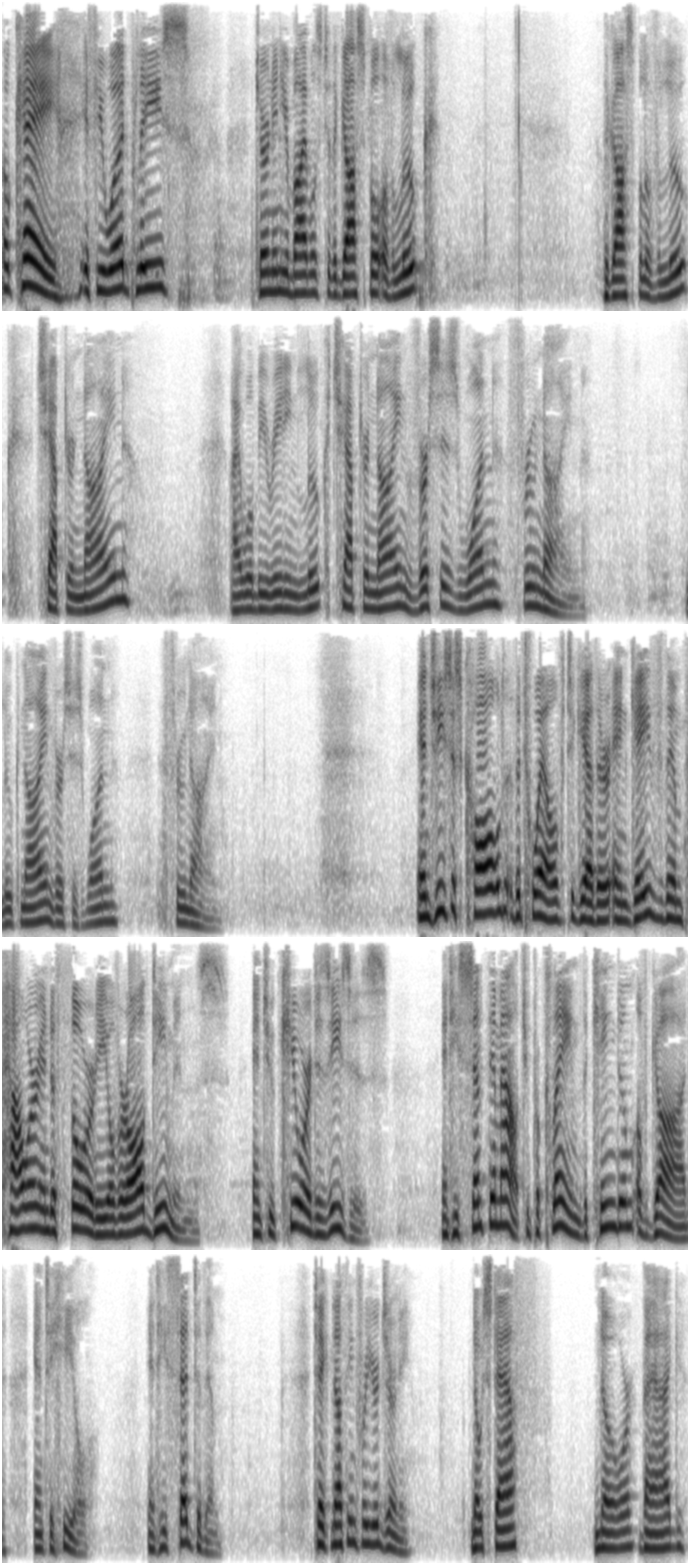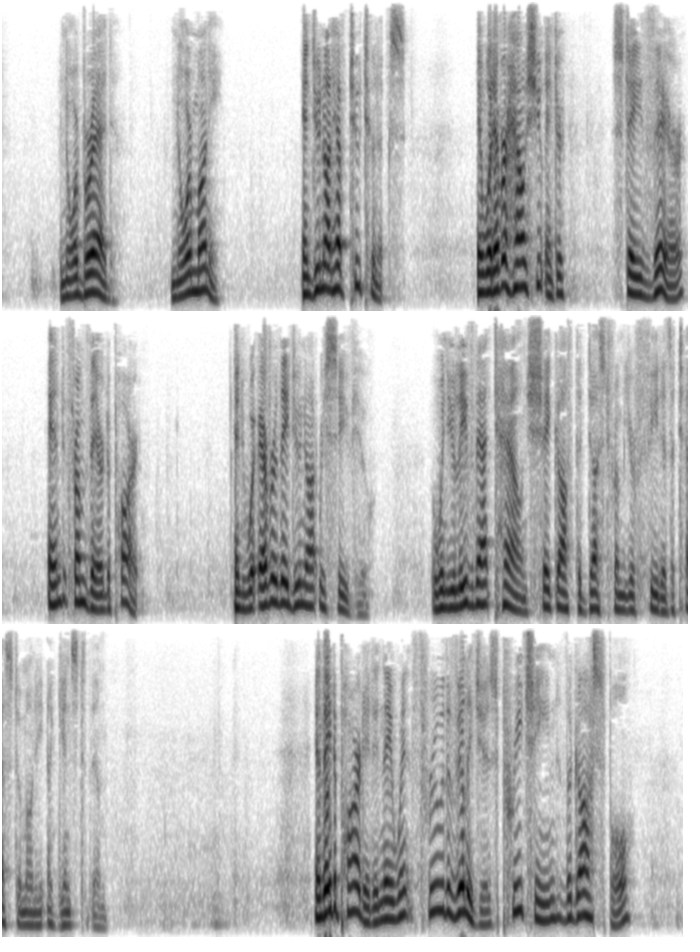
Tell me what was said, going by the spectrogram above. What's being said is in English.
Okay, if you would, please turn in your Bibles to the Gospel of Luke. The Gospel of Luke, chapter 9. I will be reading Luke chapter 9, verses 1 through 9. Luke 9, verses 1 through 9. And Jesus called the twelve together and gave them power and authority over all demons and to cure diseases. And he sent them out to proclaim the kingdom of God and to heal. And he said to them, Take nothing for your journey no staff, nor bag, nor bread, nor money. And do not have two tunics. And whatever house you enter, stay there, and from there depart. And wherever they do not receive you, when you leave that town, shake off the dust from your feet as a testimony against them. And they departed, and they went through the villages, preaching the gospel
